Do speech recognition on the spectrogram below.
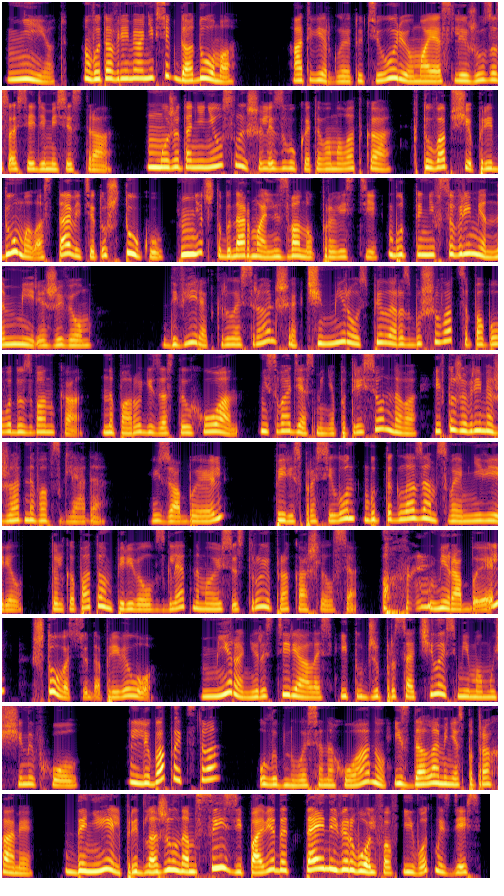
«Нет, в это время они всегда дома», — отвергла эту теорию моя слежу за соседями сестра. «Может, они не услышали звук этого молотка? Кто вообще придумал оставить эту штуку? Нет, чтобы нормальный звонок провести, будто не в современном мире живем». Дверь открылась раньше, чем Мира успела разбушеваться по поводу звонка. На пороге застыл Хуан, не сводя с меня потрясенного и в то же время жадного взгляда. «Изабель?» Переспросил он, будто глазам своим не верил. Только потом перевел взгляд на мою сестру и прокашлялся. «Мирабель? Что вас сюда привело?» Мира не растерялась и тут же просочилась мимо мужчины в холл. «Любопытство!» — улыбнулась она Хуану и сдала меня с потрохами. «Даниэль предложил нам с Изи поведать тайны Вервольфов, и вот мы здесь».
